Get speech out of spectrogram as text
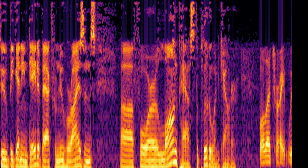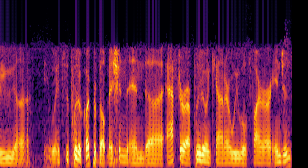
to be getting data back from New Horizons uh, for long past the Pluto encounter. Well, that's right. We uh, it's the Pluto Kuiper Belt mission, and uh, after our Pluto encounter, we will fire our engines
